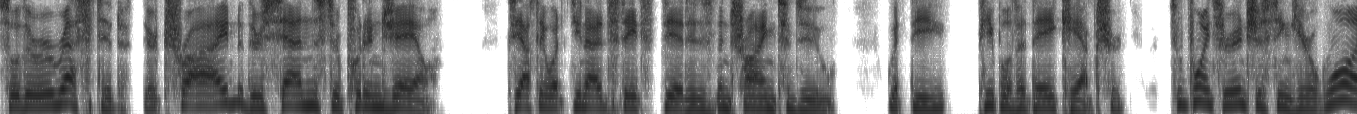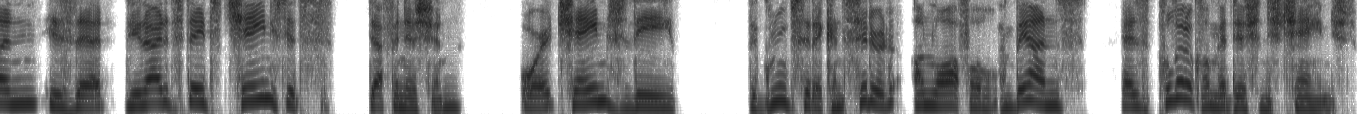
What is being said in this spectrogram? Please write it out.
So they're arrested, they're tried, they're sentenced, they're put in jail. Exactly what the United States did, and has been trying to do with the people that they captured. Two points are interesting here. One is that the United States changed its definition, or it changed the the groups that it considered unlawful combatants as political conditions changed.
